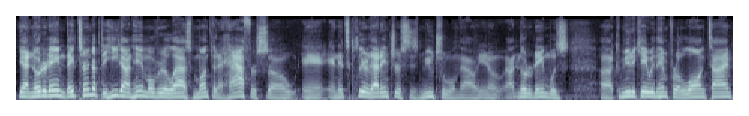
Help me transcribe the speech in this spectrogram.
Yeah, Notre Dame, they turned up the heat on him over the last month and a half or so, and, and it's clear that interest is mutual now. You know, uh, Notre Dame was uh, communicating with him for a long time.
